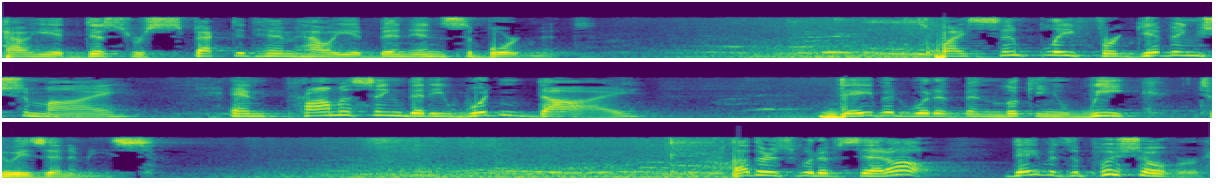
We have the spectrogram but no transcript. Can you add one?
how he had disrespected him, how he had been insubordinate. By simply forgiving Shimei, and promising that he wouldn't die, David would have been looking weak to his enemies. Others would have said, Oh, David's a pushover.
